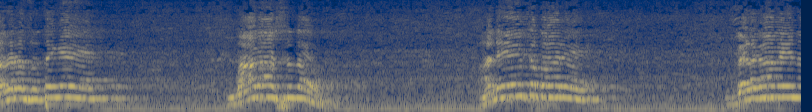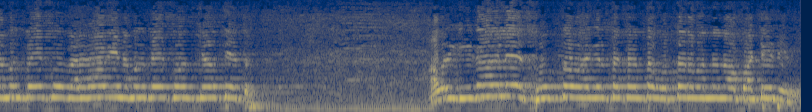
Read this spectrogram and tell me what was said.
ಅದರ ಜೊತೆಗೆ ಮಹಾರಾಷ್ಟ್ರದವರು ಅನೇಕ ಬಾರಿ ಬೆಳಗಾವಿ ನಮಗೆ ಬೇಕು, ಬೆಳಗಾವಿ ನಮಗೆ ಬೇಕು ಅಂತ ಕೇಳ್ತಿದ್ರು. ಅವ್ರಿಗೆ ಈಗಾಗಲೇ ಸೂಕ್ತವಾಗಿರ್ತಕ್ಕಂಥ ಉತ್ತರವನ್ನು ನಾವು ಕೊಟ್ಟಿದ್ದೀವಿ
